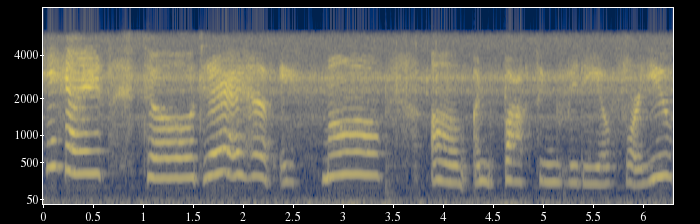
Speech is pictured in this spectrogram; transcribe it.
Hey guys, so today I have a small um, unboxing video for you.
